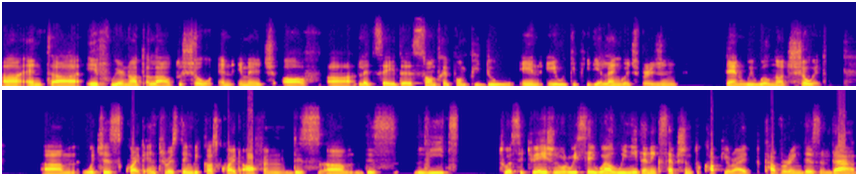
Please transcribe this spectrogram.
Uh, and uh, if we're not allowed to show an image of, uh, let's say, the Centre Pompidou in a Wikipedia language version, then we will not show it. Um, which is quite interesting because quite often this um, this leads to a situation where we say, well, we need an exception to copyright covering this and that,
